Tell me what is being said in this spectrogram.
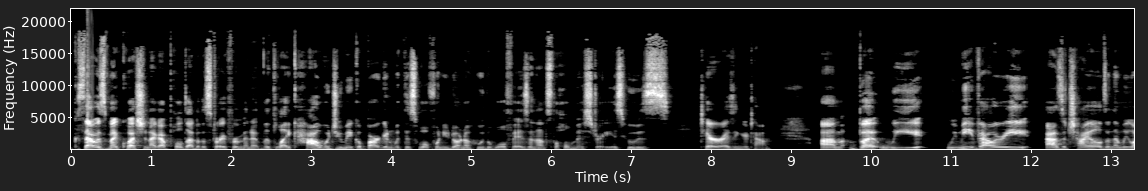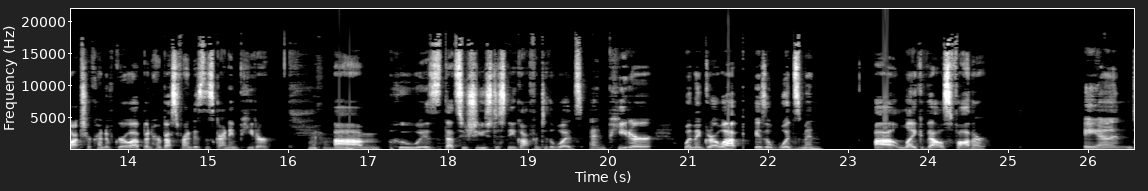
Because that was my question. I got pulled out of the story for a minute with like, how would you make a bargain with this wolf when you don't know who the wolf is? And that's the whole mystery is who is terrorizing your town. Um, but we we meet Valerie as a child and then we watch her kind of grow up and her best friend is this guy named Peter. Mhm. Um, who is that's who she used to sneak off into the woods. And Peter, when they grow up, is a woodsman, uh, like Val's father. And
